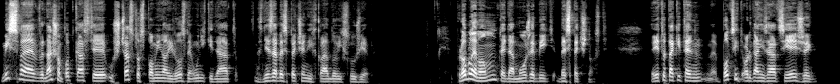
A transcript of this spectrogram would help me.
My sme v našom podcaste už často spomínali rôzne úniky dát z nezabezpečených cloudových služieb. Problémom teda môže byť bezpečnosť. Je to taký ten pocit organizácie, že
